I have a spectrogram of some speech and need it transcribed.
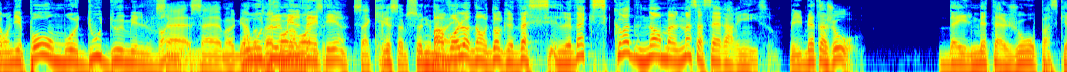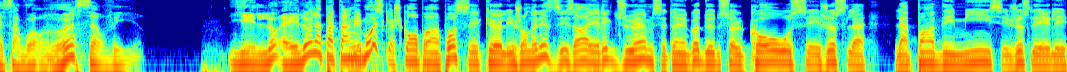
On n'est pas au mois d'août 2020. Ça, ça, regarde, Ou votre réponse, 2021. Ça, ça crisse absolument Ben rien. voilà, donc, donc le, vac- le Vaxicode, normalement, ça sert à rien, ça. Mais ils le mettent à jour. Ben, ils le mettent à jour parce que ça va resservir. Il est là, elle est là, la patente. Mais moi, ce que je comprends pas, c'est que les journalistes disent Ah, Éric Duhem, c'est un gars d'une seule cause, c'est juste la, la pandémie, c'est juste les, les-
